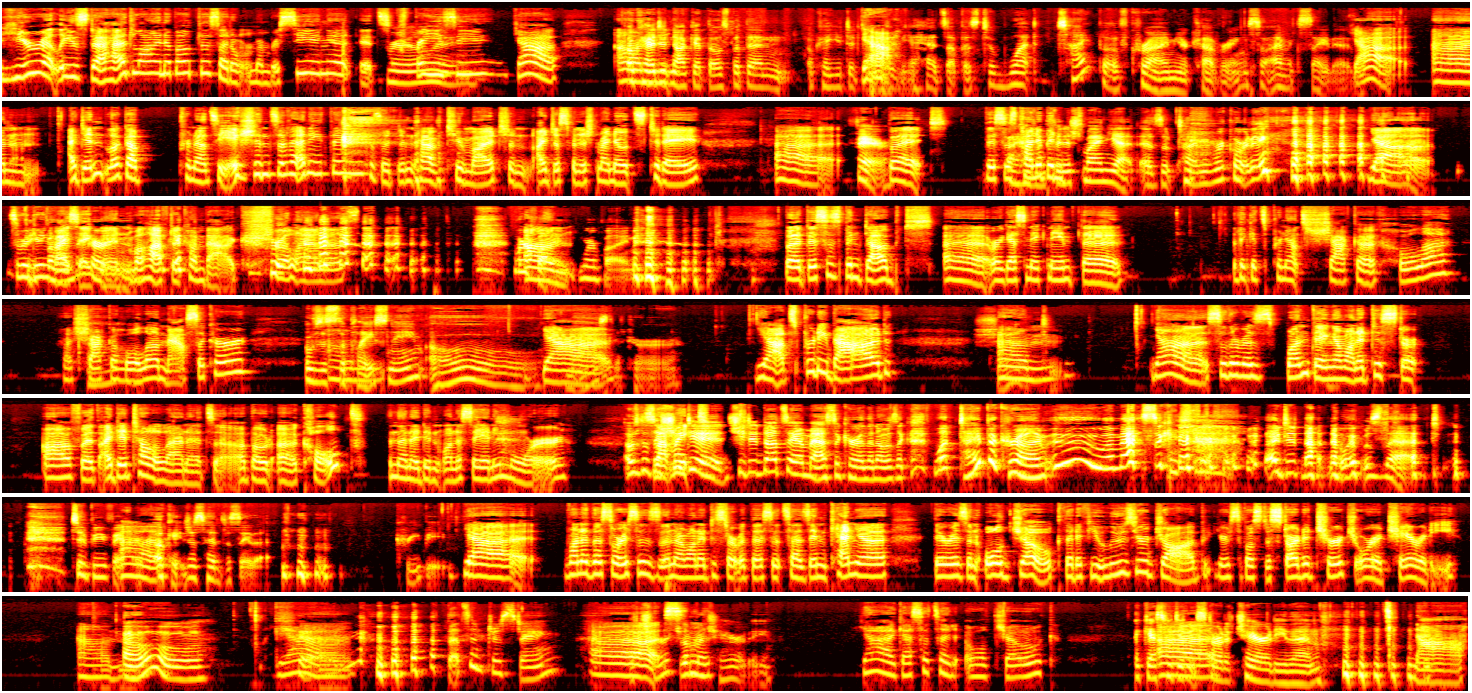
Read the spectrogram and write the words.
hear at least a headline about this? I don't remember seeing it. It's Really? crazy. Yeah. Okay, I Um, did not get those, but then okay, you did Yeah. give me a heads up as to what type of crime you're covering, so I'm excited. Yeah. Um I didn't look up pronunciations of anything because I didn't have too much and I just finished my notes today. Uh Fair, but this has I kind of been finished mine yet as of time of recording. yeah. So we're Peek doing my segment. curtain. We'll have to come back for Alanna's. We're fine. Um, We're fine. But this has been dubbed uh or I guess nicknamed the I think it's pronounced Shakahola. Uh, Shakahola massacre. oh, is this the um, place name? Oh, yeah. massacre. Yeah, it's pretty bad. Shit. Um yeah, so there was one thing I wanted to start off with. I did tell Alanna it's uh, about a cult, and then I didn't want to say any more. I was gonna So say she might- did. She did not say a massacre, and then I was like, "What type of crime? Ooh, a massacre!" I did not know it was that. to be fair, Uh, okay, just had to say that. Creepy. Yeah, one of the sources, and I wanted to start with this. It says in Kenya, there is an old joke that if you lose your job, you're supposed to start a church or a charity. Um, Oh, yeah. that's interesting. A Uh, church some charity. yeah, I guess it's an old joke. I guess he Uh, didn't start a charity then. Nah.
